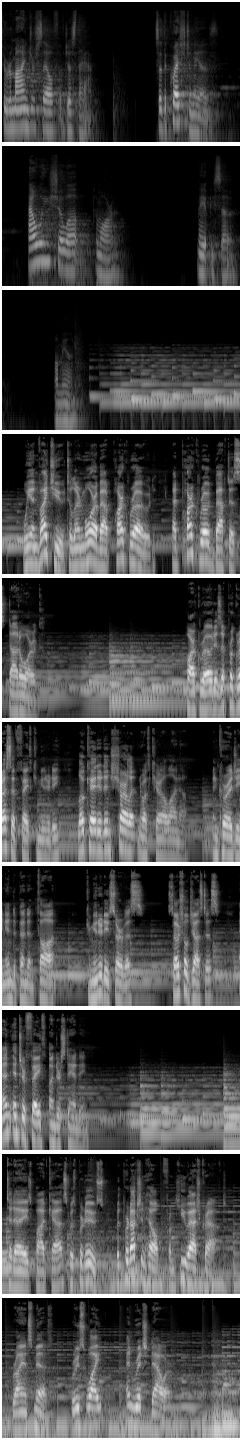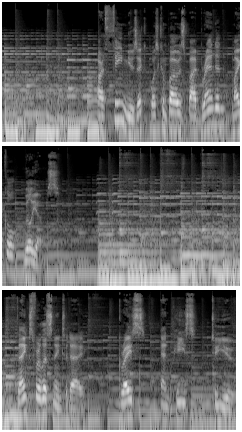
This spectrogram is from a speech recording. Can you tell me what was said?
to remind yourself of just that. So the question is how will you show up tomorrow? May it be so. Amen. We invite you to learn more about Park Road at parkroadbaptist.org. Park Road is a progressive faith community located in Charlotte, North Carolina, encouraging independent thought, community service, social justice, and interfaith understanding. Today's podcast was produced with production help from Hugh Ashcraft, Brian Smith, Bruce White, and Rich Dower. Our theme music was composed by Brandon Michael Williams. Thanks for listening today. Grace and peace to you.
